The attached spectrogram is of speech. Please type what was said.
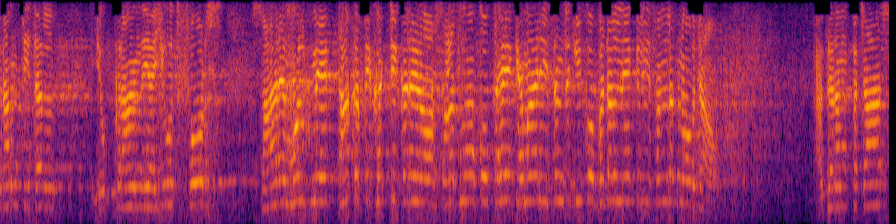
क्रांति दल युक्रांत या यूथ फोर्स सारे मुल्क में एक ताकत इकट्ठी करें और साधुओं को कहे कि हमारी ज़िंदगी को बदलने के लिए संलग्न हो जाओ। अगर हम पचास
